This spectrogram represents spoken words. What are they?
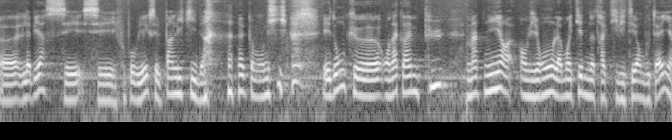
Euh, la bière, c'est, il ne faut pas oublier que c'est le pain liquide, hein, comme on dit. Et donc, euh, on a quand même pu maintenir environ la moitié de notre activité en bouteille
